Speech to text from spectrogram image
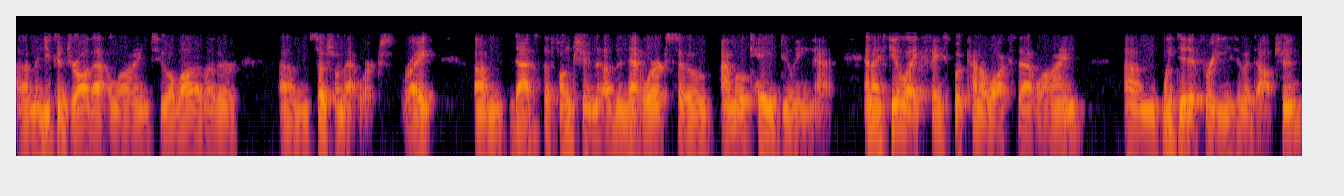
Um, and you can draw that line to a lot of other um, social networks, right? Um, that's the function of the network, so I'm okay doing that. And I feel like Facebook kind of walks that line. Um, we did it for ease of adoption,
